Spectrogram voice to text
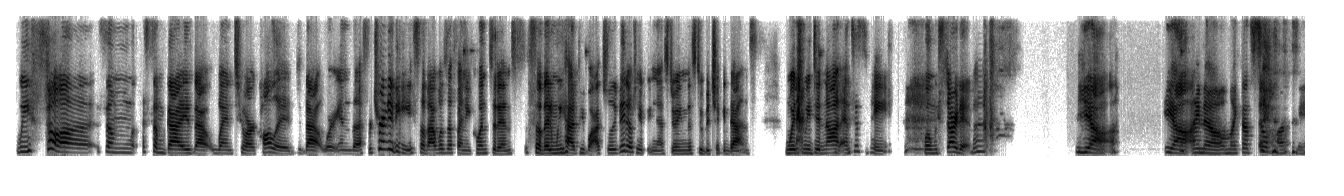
we saw some some guys that went to our college that were in the fraternity. So that was a funny coincidence. So then we had people actually videotaping us doing the stupid chicken dance, which we did not anticipate when we started. Yeah. Yeah, I know. I'm like, that's so fun to me.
